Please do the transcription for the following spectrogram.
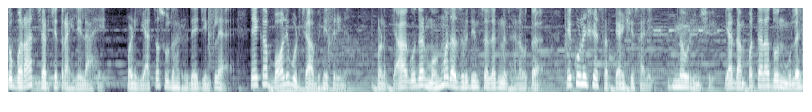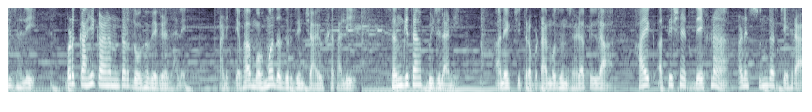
तो बराच चर्चेत राहिलेला आहे. पण याचं सुद्धा हृदय जिंकलंय ते एका बॉलिवूडच्या अभिनेत्रीनं. पण त्या अगोदर मोहम्मद अझरुद्दीनचं लग्न झालं होतं एकोणीसशे सत्याऐंशी साली नवरींशी. या दाम्पत्याला दोन मुलंही झाली पण काही काळानंतर दोघं वेगळे झाले. आणि तेव्हा मोहम्मद अझरुद्दीनच्या आयुष्यात आली संगीता बिजलानी. अनेक चित्रपटांमधून झळकलेला हा एक अतिशय देखणा आणि सुंदर चेहरा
